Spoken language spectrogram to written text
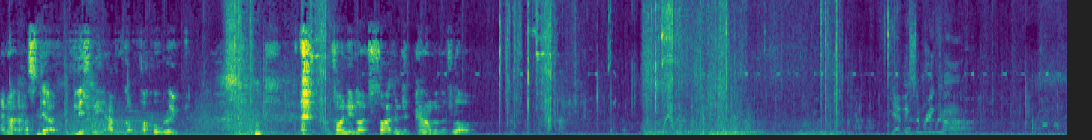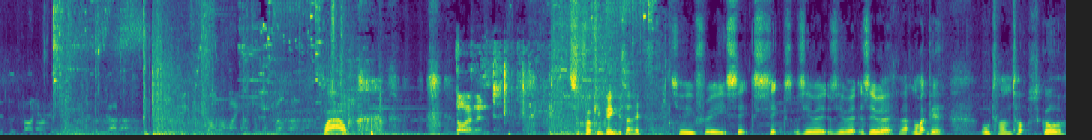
And I, I still literally haven't got fuck all loot. I'm finding like five hundred pound on the floor. Get me some recon. This is Falcon Control. Good copy. Making strong fight. Well done. Wow. Diamond. I fucking think so. Two, three, six, six, zero, zero, zero. That might be an all-time top score.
